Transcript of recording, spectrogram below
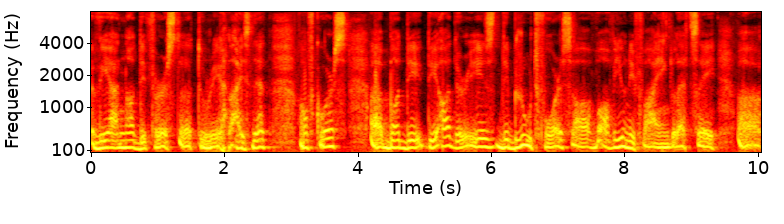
we are not the first uh, to realize that, of course, uh, but the, the other is the brute force of, of unifying, let's say, uh,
